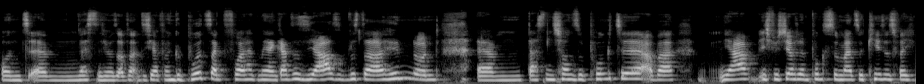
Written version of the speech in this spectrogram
Und ähm, weiß nicht, was sich auf einen Geburtstag freut, hat man ja ein ganzes Jahr so bis dahin und ähm, das sind schon so Punkte, aber ja, ich verstehe auch den Punkt, du meinst, okay, es ist vielleicht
